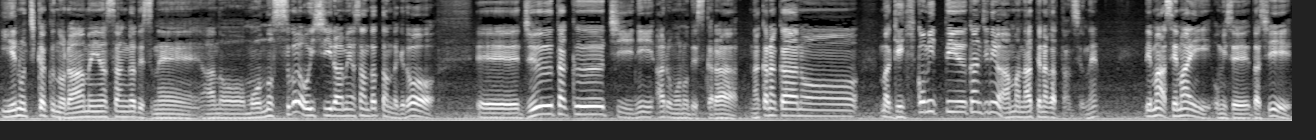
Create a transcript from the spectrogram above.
家の近くのラーメン屋さんがですね、あの、ものすごい美味しいラーメン屋さんだったんだけど、えー、住宅地にあるものですから、なかなかあのまあ、激混みっていう感じにはあんまなってなかったんですよね。で、まあ、狭いお店だし、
